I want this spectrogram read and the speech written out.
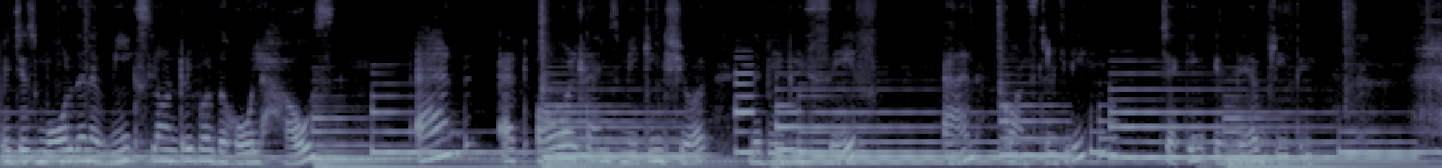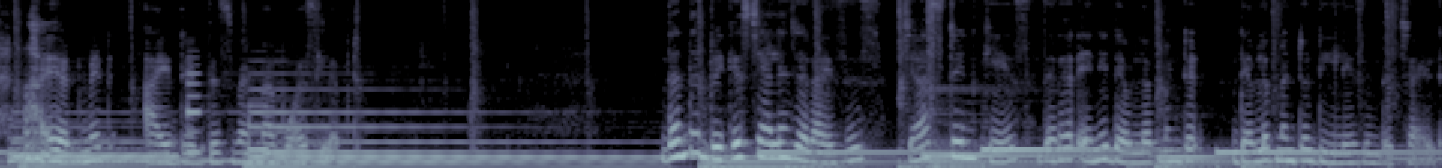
which is more than a week's laundry for the whole house, and at all times making sure the baby is safe checking if they are breathing. I admit I did this when my boy slept. Then the biggest challenge arises just in case there are any developmental, developmental delays in the child.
